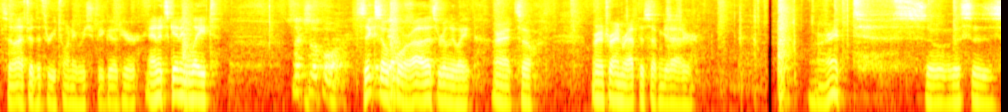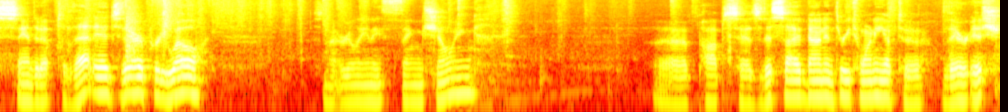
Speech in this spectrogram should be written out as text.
So after the 320 we should be good here. And it's getting late. Six oh four. 604. Ah, that's really late. All right, so we're gonna try and wrap this up and get out of here. All right, so this is sanded up to that edge there pretty well. There's not really anything showing. Uh, Pops has this side done in 320 up to there-ish.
